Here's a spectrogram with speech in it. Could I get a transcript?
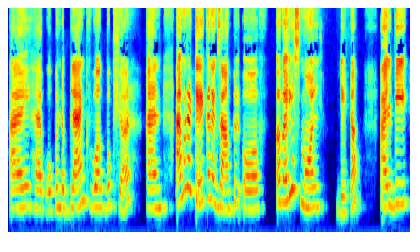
I have opened a blank workbook here and I'm going to take an example of a very small data. I'll be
